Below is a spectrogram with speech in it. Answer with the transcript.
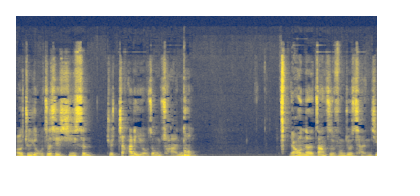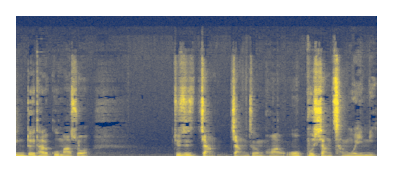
然后就有这些牺牲，就家里有这种传统。然后呢，张子枫就曾经对他的姑妈说，就是讲讲这种话，我不想成为你。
